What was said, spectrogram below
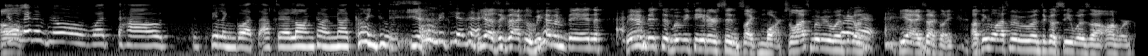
Joe, Uh, let us know what how the feeling was after a long time not going to yeah. movie theater. yes exactly we haven't been we haven't been to a movie theater since like march the last movie we went to Forever. go yeah exactly i think the last movie we went to go see was uh, onward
